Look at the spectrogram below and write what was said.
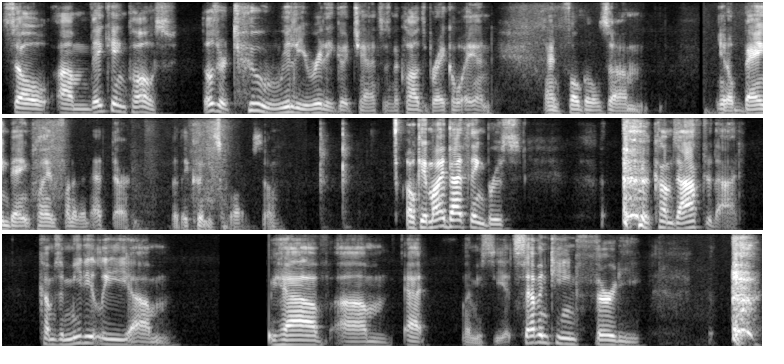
so um, they came close. Those are two really, really good chances. McLeod's breakaway and and Foegele's um, you know, bang bang play in front of the net there, but they couldn't score. So, okay, my bad thing, Bruce, comes after that. Comes immediately. Um, we have um, at let me see, at 17:30,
